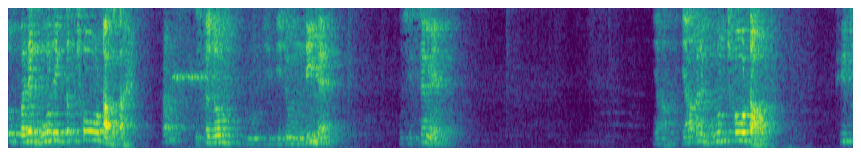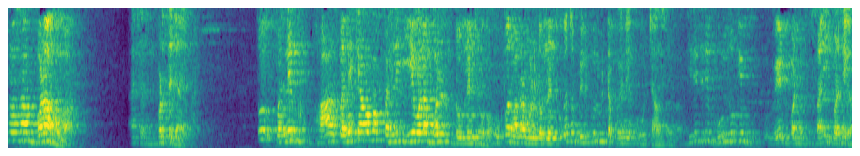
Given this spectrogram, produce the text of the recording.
तो पहले बूंद एकदम छोटा होता है। हा? इसका जो, ये जो मुंडी है, उस हिस्से में यहाँ पर बूंद छोटा होगा, फिर थोड़ा सा बड़ा होगा, ऐसे बढ़ते जाएगा। तो पहले भार पहले क्या होगा, पहले ये वाला बल डोमिनेंट होगा, ऊपर वाला बल डोमिनेंट होगा तो बिल्कुल भी टपकने को चांस होगा। धीरे धीरे बूंदों के वेट बढ़े साइज़ बढ़ेगा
